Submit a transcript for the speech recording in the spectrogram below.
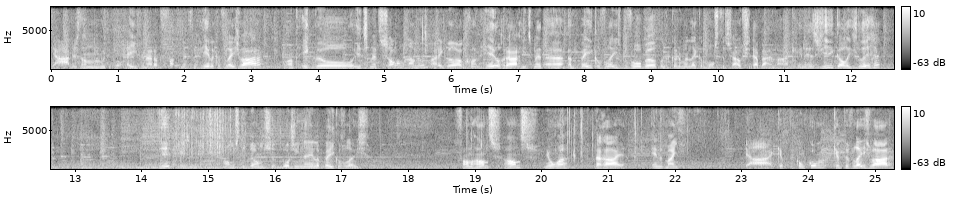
Ja, dus dan moet ik wel even naar dat vak met heerlijke vleeswaren. Want ik wil iets met zalm gaan doen, maar ik wil ook gewoon heel graag iets met eh, een pekelvlees bijvoorbeeld. Want dan kunnen we een lekker mosterdsausje daarbij maken. En dan zie ik al iets liggen. Dit is een Amsterdamse originele pekelvlees. Van Hans. Hans, jongen, daar ga je. In het mandje. Ja, ik heb de komkommer, ik heb de vleeswaren.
